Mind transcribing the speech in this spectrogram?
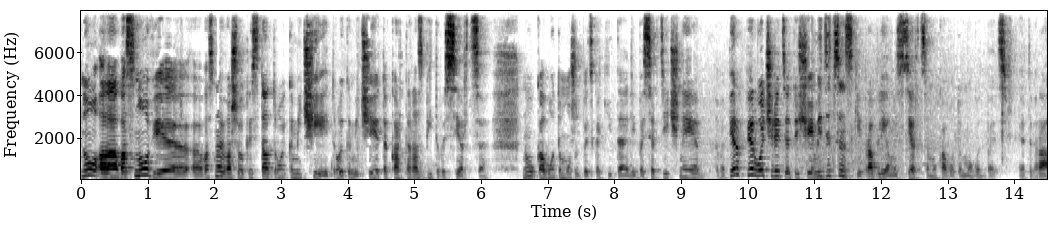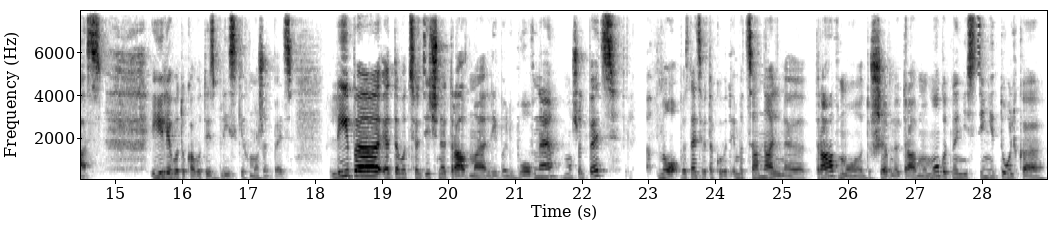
Но а, в, основе, э, в основе вашего креста тройка мечей. Тройка мечей – это карта разбитого сердца. Ну, у кого-то, может быть, какие-то либо сердечные... Во-первых, в первую очередь, это еще и медицинские проблемы с сердцем у кого-то могут быть. Это раз. Или вот у кого-то из близких, может быть. Либо это вот сердечная травма, либо любовная, может быть, но, вы знаете, вот такую вот эмоциональную травму, душевную травму могут нанести не только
